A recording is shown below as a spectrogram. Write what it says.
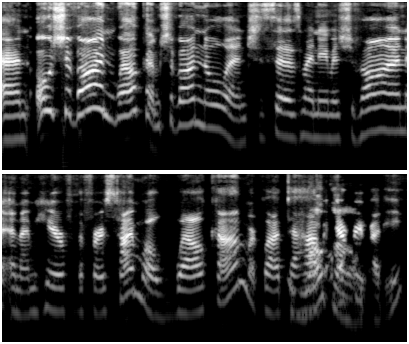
And oh siobhan welcome siobhan nolan. She says my name is siobhan and i'm here for the first time. Well welcome. We're glad to have welcome. everybody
